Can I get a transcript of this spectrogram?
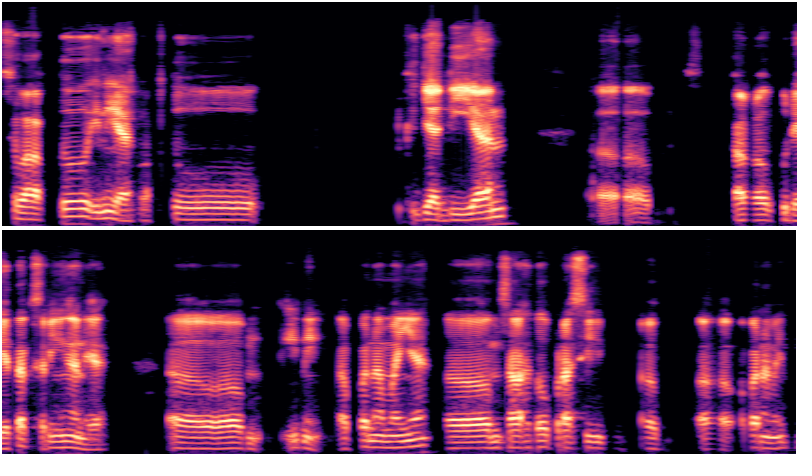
sewaktu ini ya, waktu kejadian uh, kalau kudeta keseringan ya, um, ini apa namanya, um, salah satu operasi uh, uh, apa namanya,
